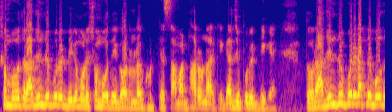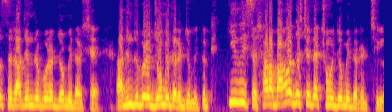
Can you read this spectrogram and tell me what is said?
সম্ভবত রাজেন্দ্রপুরের দিকে মনে সম্ভবত এই ঘটনাটা ঘটতেছে, আমার ধারণা আর কি, গাজীপুরের দিকে। তো রাজেন্দ্রপুরের আপনি বলতেছেন রাজেন্দ্রপুরের জমিদার সে, রাজেন্দ্রপুরের জমিদারের জমি, তো কি হয়েছে? সারা বাংলাদেশে তো একসময় জমিদারের ছিল,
